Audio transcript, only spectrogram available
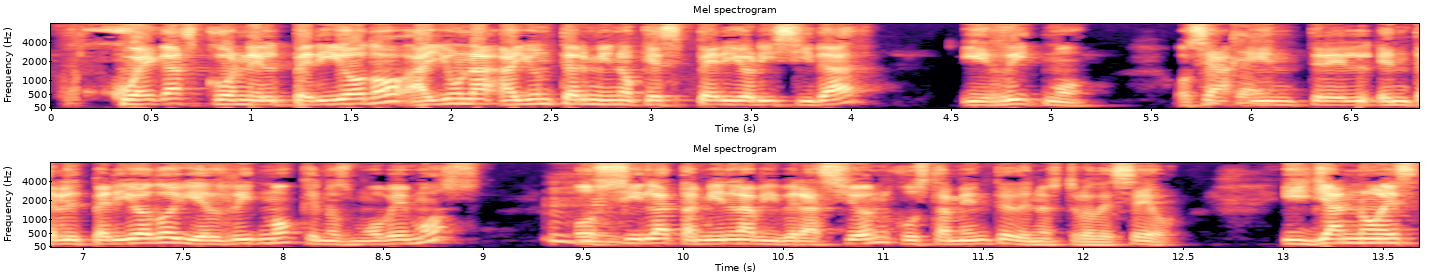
Juegas con el periodo, hay, una, hay un término que es periodicidad y ritmo. O sea, entre, el, entre el periodo y el ritmo que nos movemos, oscila también la vibración justamente de nuestro deseo. Y ya no es,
